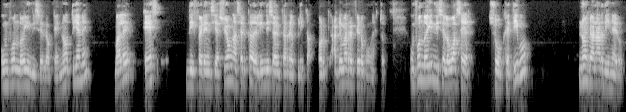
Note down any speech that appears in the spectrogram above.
Un fondo índice lo que no tiene, ¿vale? Es diferenciación acerca del índice del que replica. ¿A qué me refiero con esto? Un fondo índice lo va a hacer, su objetivo no es ganar dinero.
